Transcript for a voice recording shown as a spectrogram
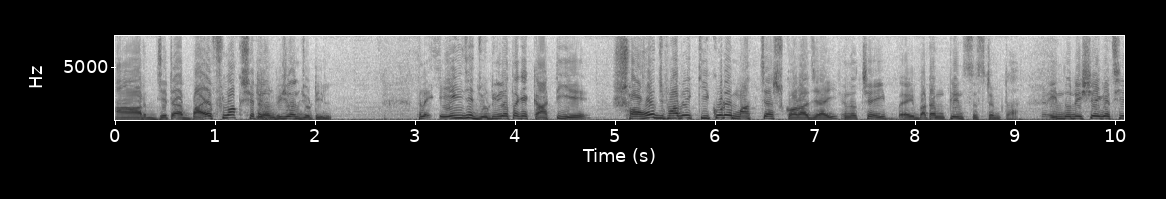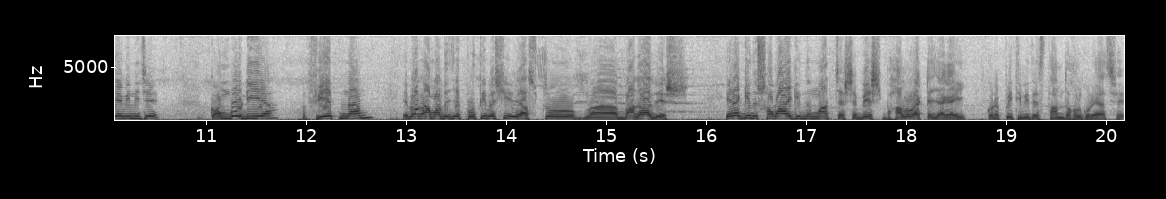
আর যেটা বায়োফ্লক সেটা ভীষণ জটিল। তাহলে এই যে জটিলতাকে কাটিয়ে সহজভাবে কি করে মাছ চাষ করা যায় হচ্ছে এই এই বাটাম ক্লিন সিস্টেমটা ইন্দোনেশিয়া গেছি আমি নিজে কম্বোডিয়া ভিয়েতনাম এবং আমাদের যে প্রতিবেশী রাষ্ট্র বাংলাদেশ এরা কিন্তু সবাই কিন্তু মাছ চাষে বেশ ভালো একটা জায়গায় করে পৃথিবীতে স্থান দখল করে আছে।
